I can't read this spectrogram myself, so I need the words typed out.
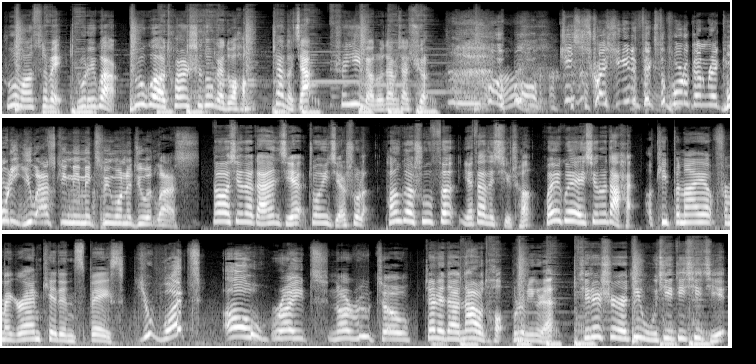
如芒刺背如雷贯耳。如果突然失踪该多好！这个家是一秒都待不下去了。Jesus christ you need to fix the portal gun you asking me makes me want to do it less. 到现在感恩节终于结束了朋克淑芬也再次启程回归星辰大海。I'll keep an eye out for my grandkid in space. You what? Oh, right, Naruto. 这里的 Naruto 不是鸣人，其实是第五季第七集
